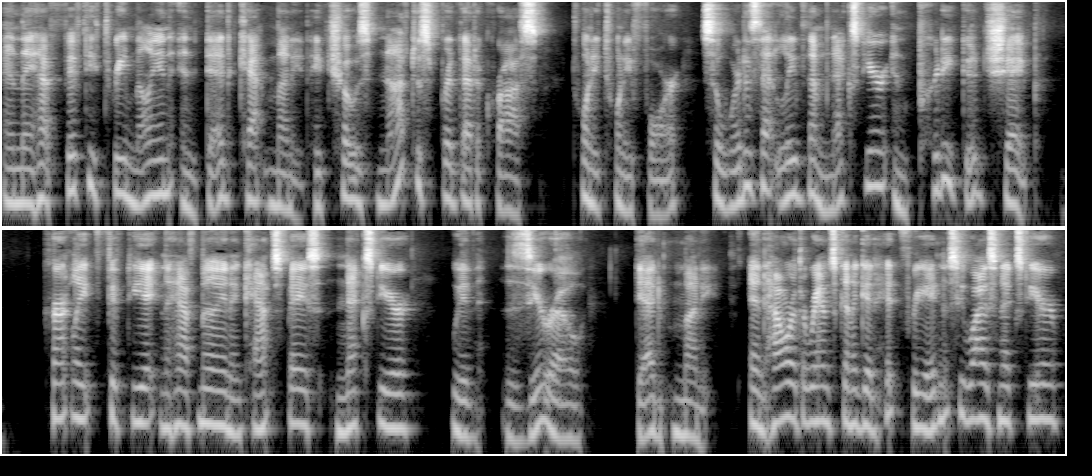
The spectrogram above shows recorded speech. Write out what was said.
And they have 53 million in dead cap money. They chose not to spread that across 2024. So where does that leave them next year? In pretty good shape. Currently 58.5 million in cap space next year with zero dead money. And how are the Rams going to get hit free agency wise next year?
